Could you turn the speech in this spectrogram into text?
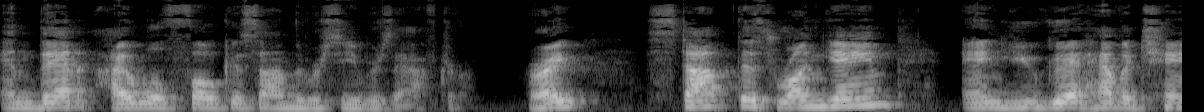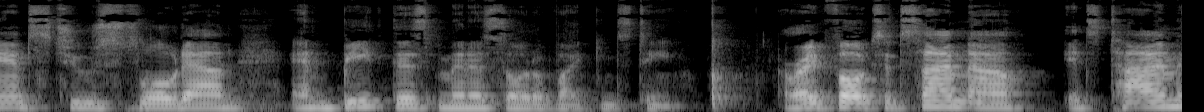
And then I will focus on the receivers after, all right? Stop this run game, and you have a chance to slow down and beat this Minnesota Vikings team. All right, folks, it's time now. It's time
